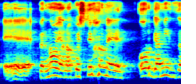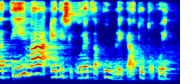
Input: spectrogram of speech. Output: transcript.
Eh, per noi è una questione organizzativa e di sicurezza pubblica, tutto qui.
